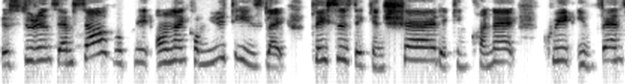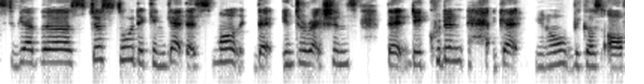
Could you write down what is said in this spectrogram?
The students themselves will create online communities like places they can share they can connect create events together just so they can get that small that interactions that they couldn't get you know because of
